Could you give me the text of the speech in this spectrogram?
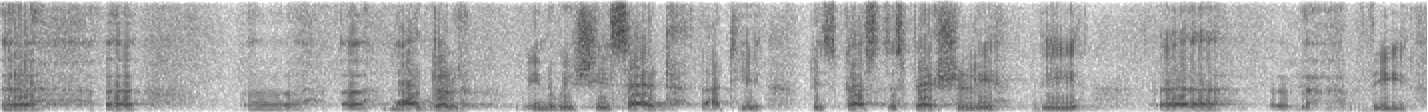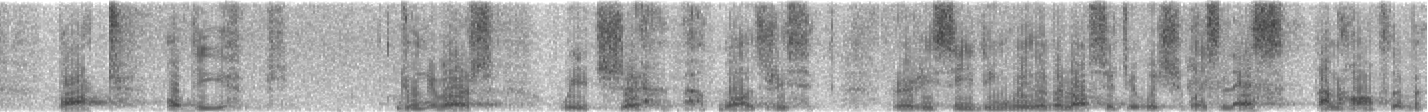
uh, uh, a model in which he said that he discussed especially the, uh, the part of the universe which uh, was receding with a velocity which was less than half the,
